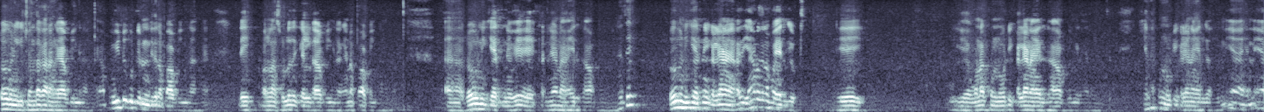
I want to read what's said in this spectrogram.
ரோகிணிக்கு சொந்தக்காரங்க அப்படிங்கிறாங்க. அப்போ வீட்டுக்கு கூட்டி வேண்டியதுலப்பா அப்படிங்கிறாங்க. டேய் நான் சொல்லுது கேளுடா அப்படிங்கிறாங்க. என்னப்பா அப்படிங்கிறாங்க. ரோகிணிக்கு ஏற்கனவே கல்யாணம் ஆயிருக்கான் அப்படிங்கிறது ரோகிணிக்கு ஏற்கனவே கல்யாணம் அது ஏன் தானப்பா ஆயிருக்கு டேய் உனக்கு நோட்டி கல்யாணம் ஆயிருக்கான் அப்படிங்கிறாரு எனக்கு நோட்டி கல்யாணம் ஆயிருக்கா? என்னையா என்னையா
